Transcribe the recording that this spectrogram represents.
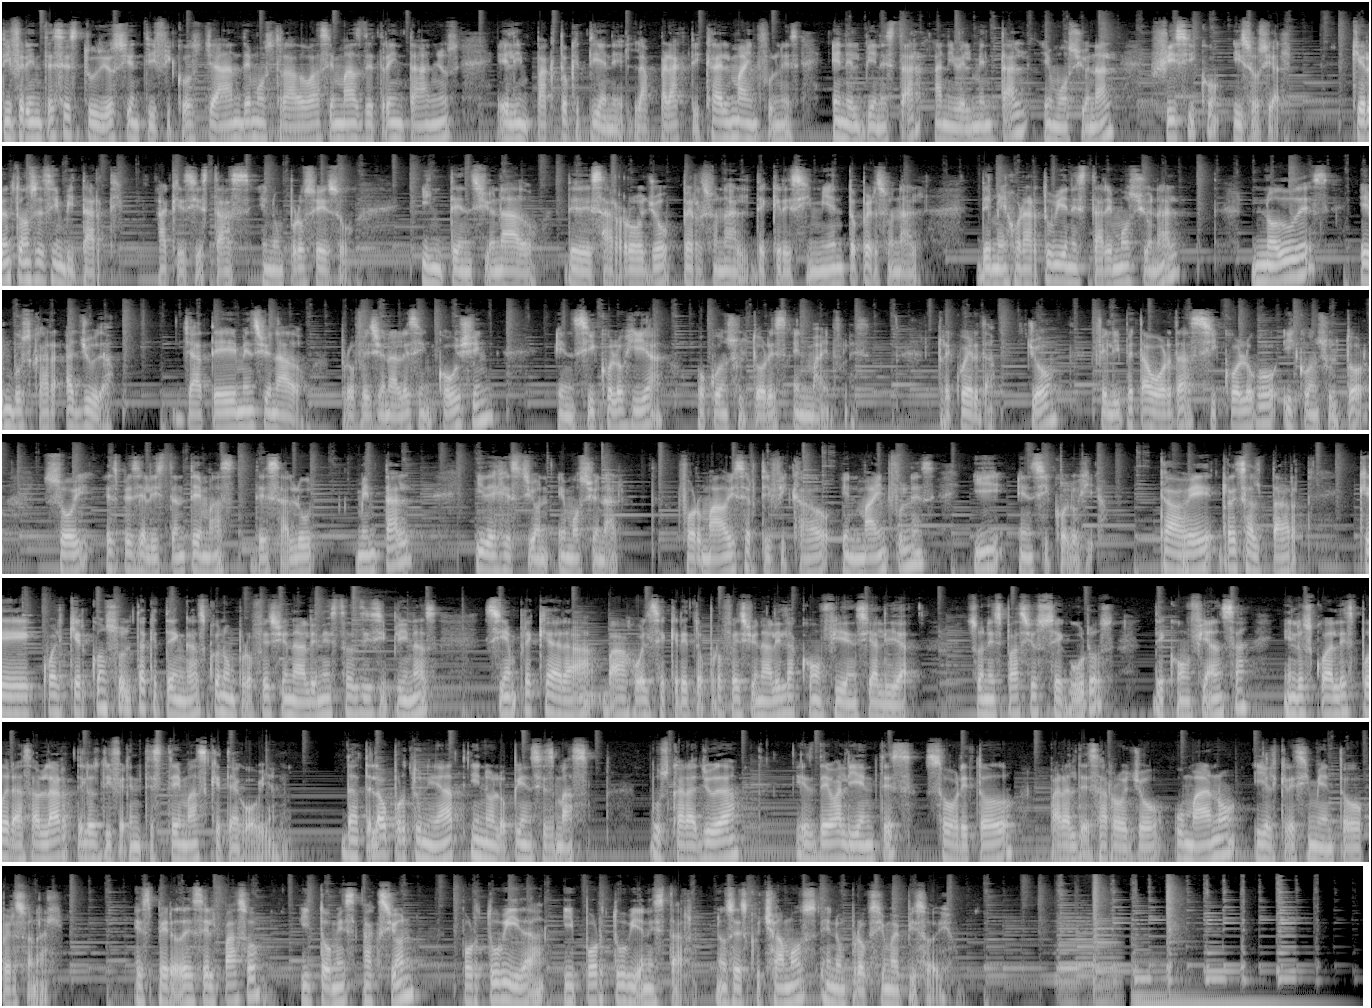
Diferentes estudios científicos ya han demostrado hace más de 30 años el impacto que tiene la práctica del mindfulness en el bienestar a nivel mental, emocional físico y social. Quiero entonces invitarte a que si estás en un proceso intencionado de desarrollo personal, de crecimiento personal, de mejorar tu bienestar emocional, no dudes en buscar ayuda. Ya te he mencionado profesionales en coaching, en psicología o consultores en mindfulness. Recuerda, yo Felipe Taborda, psicólogo y consultor. Soy especialista en temas de salud mental y de gestión emocional, formado y certificado en mindfulness y en psicología. Cabe resaltar que cualquier consulta que tengas con un profesional en estas disciplinas siempre quedará bajo el secreto profesional y la confidencialidad. Son espacios seguros de confianza en los cuales podrás hablar de los diferentes temas que te agobian. Date la oportunidad y no lo pienses más. Buscar ayuda es de valientes, sobre todo para el desarrollo humano y el crecimiento personal. Espero des el paso y tomes acción por tu vida y por tu bienestar. Nos escuchamos en un próximo episodio.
